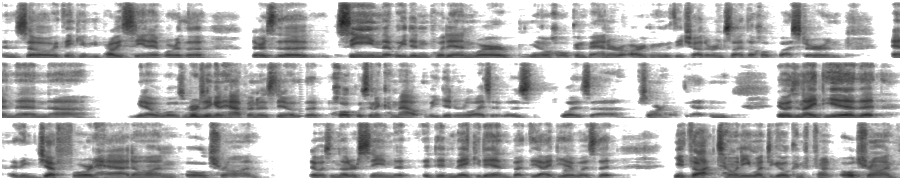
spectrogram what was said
and so I think you, have probably seen it where the there's the scene that we didn't put in where you know Hulk and Banner are arguing with each other inside the Hulkbuster, and and then uh, you know what was originally going to happen is you know the Hulk was going to come out, and we didn't realize it was was uh, Hulk yet. And it was an idea that I think Jeff Ford had on Ultron. There was another scene that it didn't make it in, but the idea was that you thought Tony went to go confront Ultron,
